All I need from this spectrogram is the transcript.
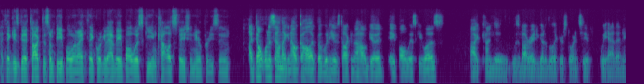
I think he's going to talk to some people, and I think we're going to have eight ball whiskey in College Station here pretty soon. I don't want to sound like an alcoholic, but when he was talking about how good eight ball whiskey was, I kind of was about ready to go to the liquor store and see if we had any.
